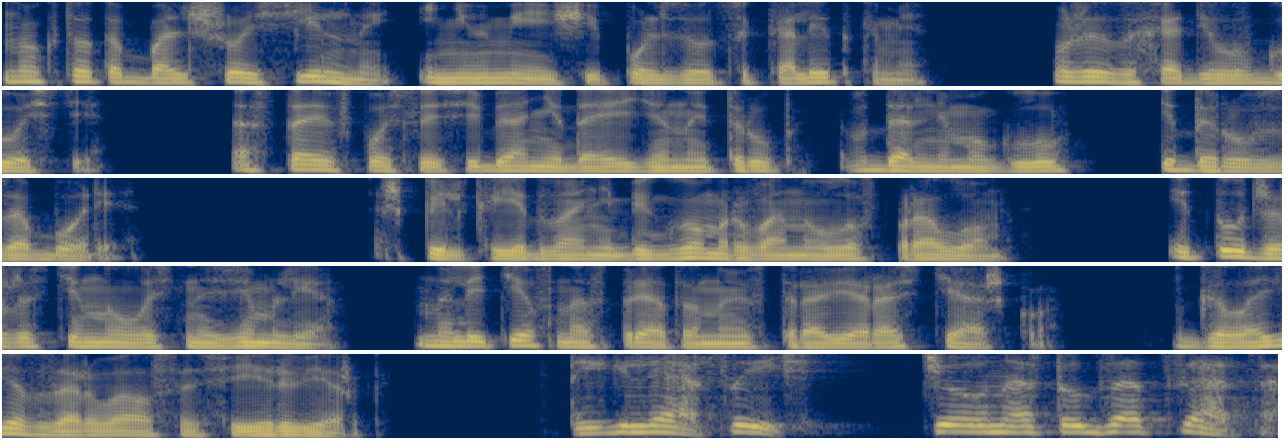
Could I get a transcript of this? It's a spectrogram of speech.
но кто-то большой, сильный и не умеющий пользоваться калитками уже заходил в гости оставив после себя недоеденный труп в дальнем углу и дыру в заборе. Шпилька едва не бегом рванула в пролом и тут же растянулась на земле, налетев на спрятанную в траве растяжку. В голове взорвался фейерверк. «Ты гля, Сыч, чё у нас тут за цаца?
